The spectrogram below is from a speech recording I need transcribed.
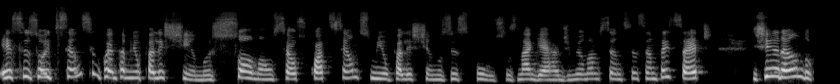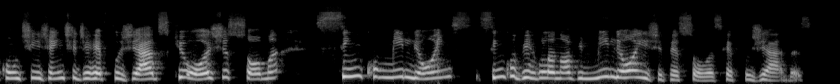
Esses 850 mil palestinos somam-se aos 400 mil palestinos expulsos na guerra de 1967, gerando contingente de refugiados que hoje soma 5 milhões, 5,9 milhões de pessoas refugiadas,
